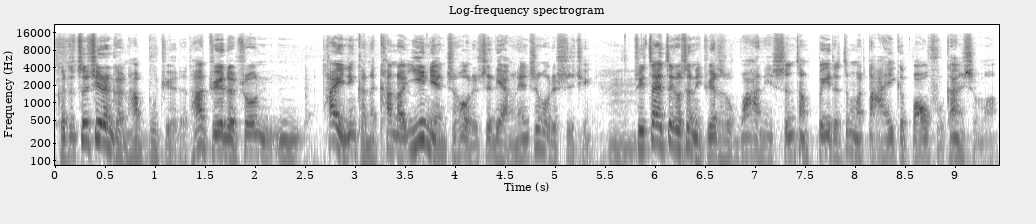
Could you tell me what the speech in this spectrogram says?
可是这些人可能他不觉得，他觉得说，嗯，他已经可能看到一年之后的事，两年之后的事情。嗯所以在这个时候，你觉得说，哇，你身上背着这么大一个包袱干什么？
